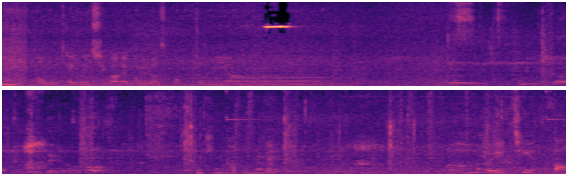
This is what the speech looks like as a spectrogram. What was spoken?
음, 너무 퇴근 시간에 걸려서 걱정이야. 저기인가 본데? 아, 웨이팅 했다.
